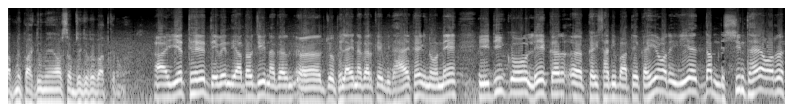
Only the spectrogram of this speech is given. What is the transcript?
अपनी पार्टी में और सब जगह पर बात करूँगा। ये थे देवेंद्र यादव जी नगर जो भिलाई नगर के विधायक हैं। इन्होंने ईडी को लेकर कई सारी बातें कही और ये एकदम निश्चिंत है और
